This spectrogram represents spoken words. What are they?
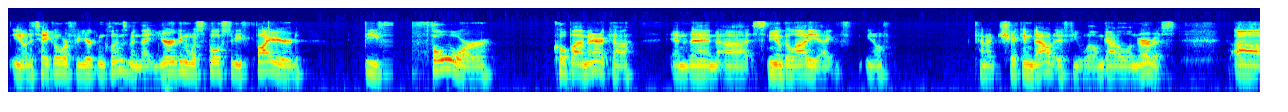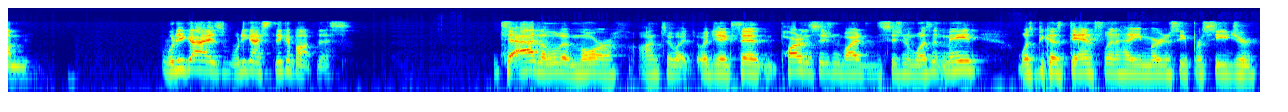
you know, to take over for Jurgen Klinsmann. That Jurgen was supposed to be fired before Copa America, and then uh, Gulati, you know, kind of chickened out, if you will, and got a little nervous. Um, what do you guys What do you guys think about this? to add a little bit more onto what, what Jake said, part of the decision why the decision wasn't made was because Dan Flynn had an emergency procedure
